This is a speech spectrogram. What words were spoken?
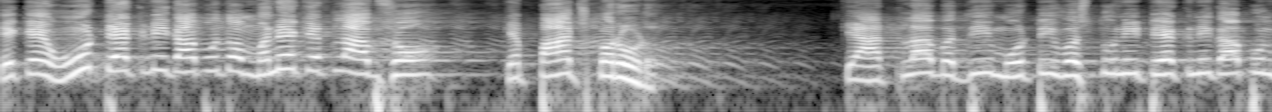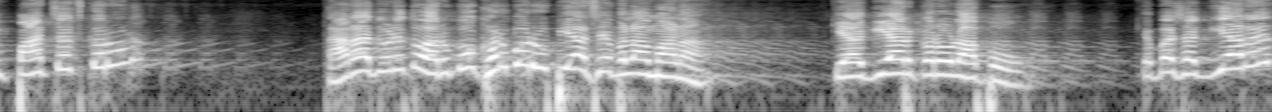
એ કે હું ટેકનિક આપું તો મને કેટલા આપશો? કે પાંચ કરોડ. કે આટલા બધી મોટી વસ્તુની ટેકનિક આપું પાંચ જ કરોડ તારા જોડે તો અરબો ખરબો રૂપિયા છે ભલા માણા. કે અગિયાર કરોડ આપો. કે બસ અગિયાર જ?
